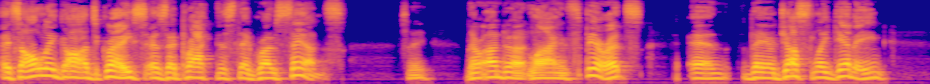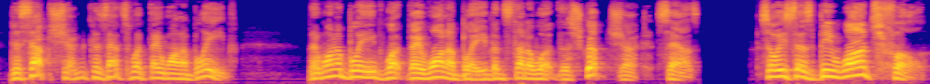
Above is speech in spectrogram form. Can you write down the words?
it's only God's grace as they practice their gross sins. See, they're under lying spirits and they are justly getting deception because that's what they want to believe. They want to believe what they want to believe instead of what the scripture says. So he says, Be watchful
